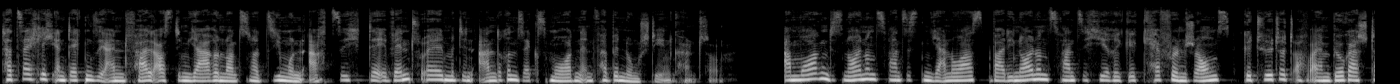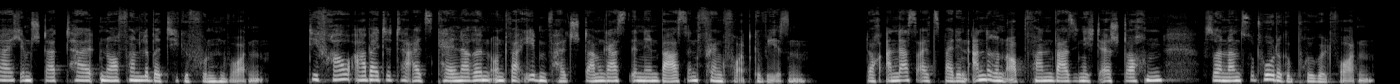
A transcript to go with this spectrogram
Tatsächlich entdecken sie einen Fall aus dem Jahre 1987, der eventuell mit den anderen sechs Morden in Verbindung stehen könnte. Am Morgen des 29. Januars war die 29-jährige Catherine Jones getötet auf einem Bürgersteig im Stadtteil Northern Liberty gefunden worden. Die Frau arbeitete als Kellnerin und war ebenfalls Stammgast in den Bars in Frankfurt gewesen. Doch anders als bei den anderen Opfern war sie nicht erstochen, sondern zu Tode geprügelt worden.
